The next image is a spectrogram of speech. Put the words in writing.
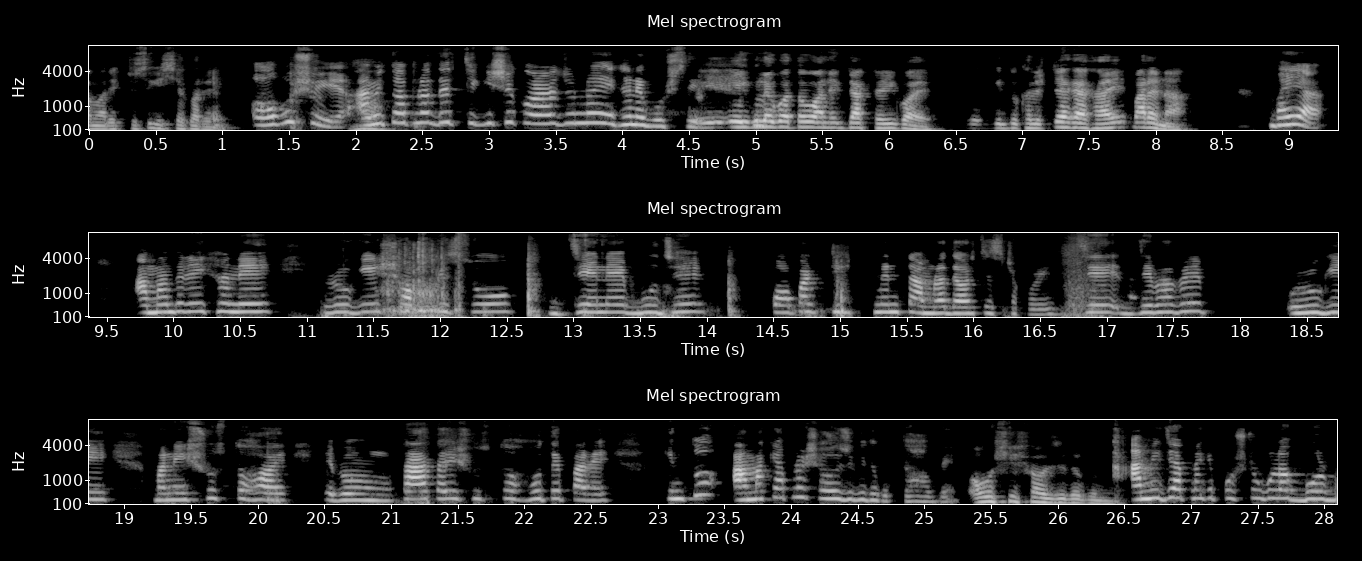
আমার একটু চিকিৎসা করেন। অবশ্যই আমি তো আপনাদের চিকিৎসা করার জন্য এখানে বসছি। এইগুলা কথা অনেক ডাক্তারই কয় কিন্তু খালি টাকা খায় পারে না। ভাইয়া আমাদের এখানে রোগীর সবকিছু জেনে বুঝে প্রপার ট্রিটমেন্টটা আমরা দেওয়ার চেষ্টা করি। যে যেভাবে রোগী মানে সুস্থ হয় এবং তাড়াতাড়ি সুস্থ হতে পারে কিন্তু আমাকে আপনার সহযোগিতা করতে হবে। অবশ্যই সহযোগিতা করুন আমি যে আপনাকে প্রশ্নগুলো বলব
